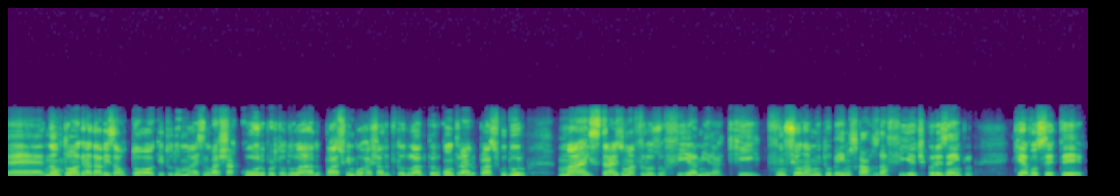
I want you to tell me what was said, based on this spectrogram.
é, não tão agradáveis ao toque e tudo mais. Você não vai achar couro por todo lado, plástico emborrachado por todo lado. Pelo contrário, plástico duro, mas traz uma filosofia, Mira, que funciona muito bem nos carros da Fiat, por exemplo, que é você ter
